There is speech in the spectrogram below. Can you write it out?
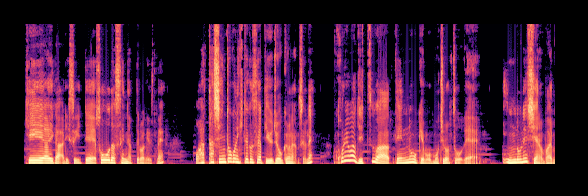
敬愛がありすぎて、争奪戦になってるわけですね。私んとこに来てくださいっていう状況なんですよね。これは実は天皇家ももちろんそうで、インドネシアの場合も、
